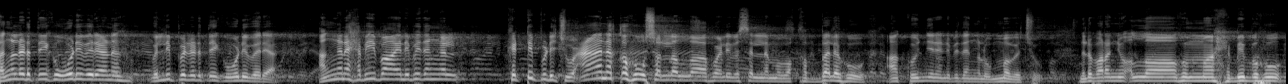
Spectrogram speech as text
തങ്ങളുടെ അടുത്തേക്ക് ഓടി വരികയാണ് വല്ലിപ്പയുടെ അടുത്തേക്ക് ഓടി വരിക. അങ്ങനെ ഹബീബായ നിബിതങ്ങൾ കെട്ടിപ്പിടിച്ചു. ആനക്കഹു സല്ലല്ലാഹു അലൈഹി വസല്ലം വഖബ്ബലഹു. ആ കുഞ്ഞിനെ നിബിതങ്ങൾ ഉമ്മ വെച്ചു. എന്നിട്ട് പറഞ്ഞു അല്ലാഹുമ്മ ഹബിബ്ഹു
